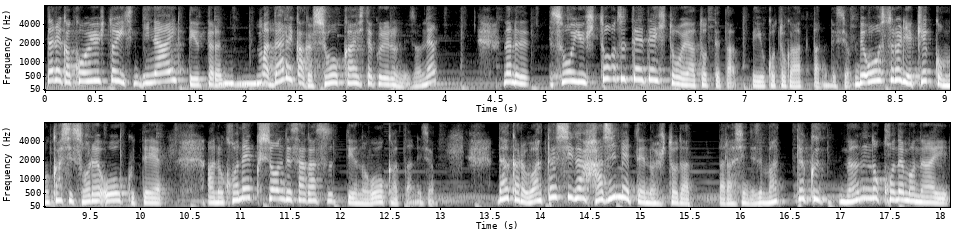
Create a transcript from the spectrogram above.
誰かこういう人いいないって言ったら、うん。まあ、誰かが紹介してくれるんですよね。なのでそういう人づてで人を雇ってたっていうことがあったんですよ。でオーストラリア結構昔それ多くてあのコネクションで探すっていうのが多かったんですよ。だから私が初めての人だったらしいんです全く何のコネもない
